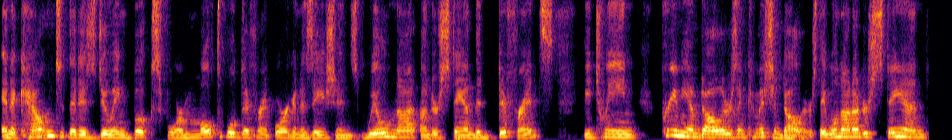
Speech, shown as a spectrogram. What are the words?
an accountant that is doing books for multiple different organizations will not understand the difference between premium dollars and commission dollars. They will not understand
